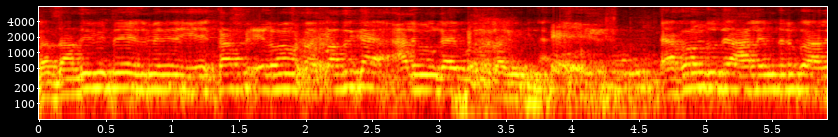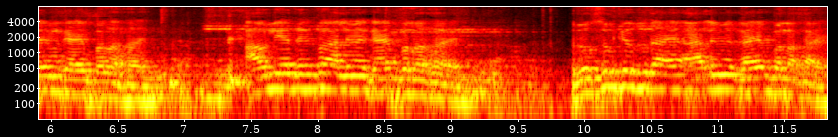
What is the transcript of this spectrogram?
বা যাদের ভিতরে এলমে কাশ এলহাম হয় তাদেরকে আলিমুল গায়েব বলা যাবে কিনা? এখন যদি আলিমদেরকে আলিম গায়েব বলা হয় আউলিয়াদেরকে আলিমে গায়েব বলা হয় রসুলকে যদি আলেমে গায়েব বলা হয়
